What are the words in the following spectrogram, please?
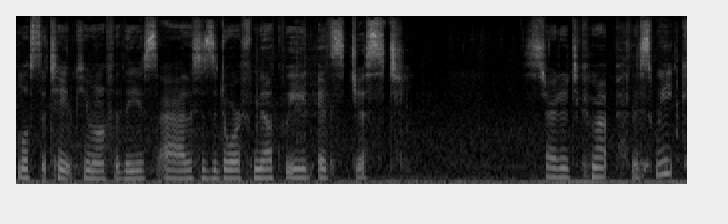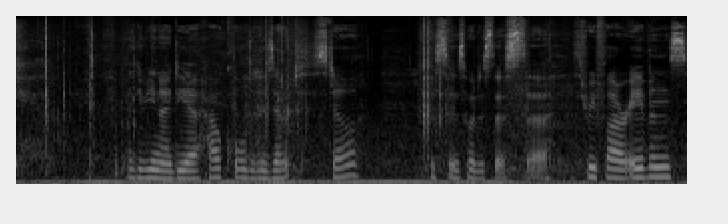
Most of the tape came off of these. Uh, this is a dwarf milkweed. It's just started to come up this week. I'll give you an idea how cold it is out still. This is, what is this? Uh, three flower avens.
